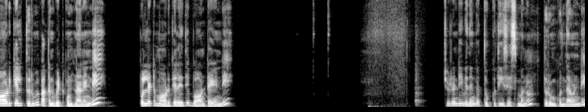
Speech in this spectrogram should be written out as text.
మామిడికాయలు తురిమి పక్కన పెట్టుకుంటున్నానండి. పుల్లటి మామిడికాయలు అయితే బాగుంటాయండి. చూడండి ఈ విధంగా తొక్కు తీసేసి మనం తురుముకుందామండి.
